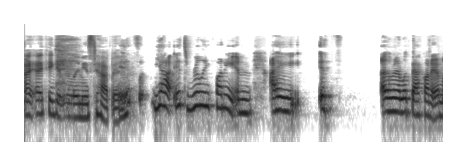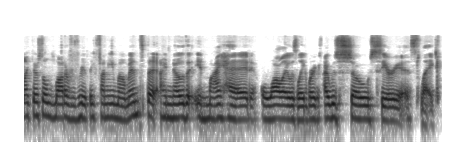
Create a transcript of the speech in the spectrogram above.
I, I, think it really needs to happen. It's, yeah, it's really funny, and I it's when I look back on it, I'm like, there's a lot of really funny moments, but I know that in my head, while I was laboring, I was so serious, like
